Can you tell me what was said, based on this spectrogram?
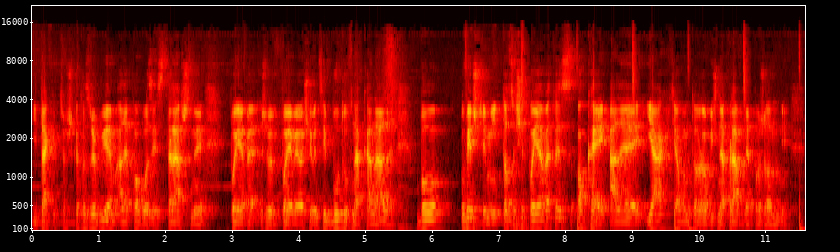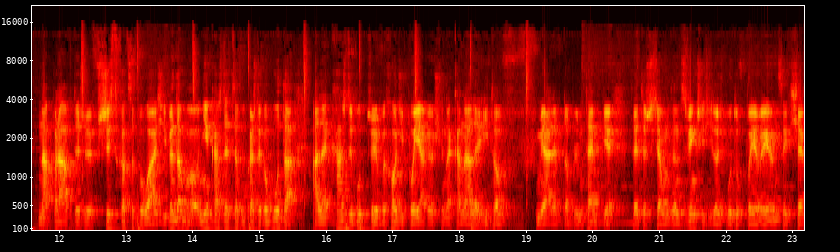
i tak troszkę to zrobiłem, ale pogłos jest straszny, pojawia, żeby pojawiało się więcej butów na kanale, bo Uwierzcie mi, to co się pojawia to jest ok, ale ja chciałbym to robić naprawdę porządnie. Naprawdę, żeby wszystko co wyłazi, wiadomo, nie każde CW każdego buta, ale każdy but, który wychodzi, pojawiał się na kanale i to w miarę w dobrym tempie. Tutaj też chciałbym zwiększyć ilość butów pojawiających się.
